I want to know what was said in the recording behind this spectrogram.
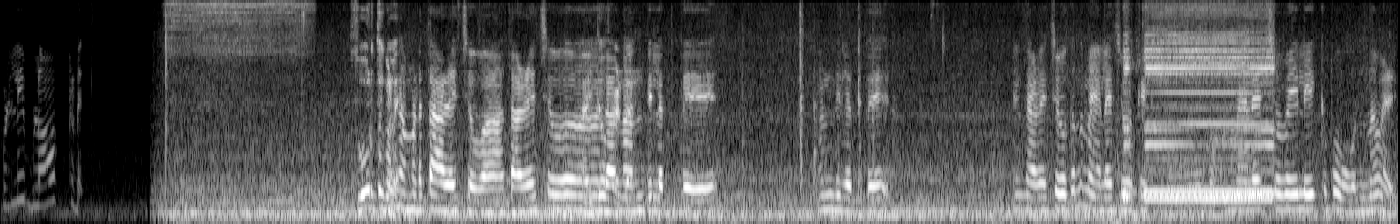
ഫുള്ളി ബ്ലോക്ക്ഡ് സുഹൃത്തുക്കളെ. നമ്മുടെ താഴെ ചൊവ്വ താഴെ ചൊവ്വ കയറ്റം നന്ദിലത്ത്. ഈ താഴെ ചുവക്കുന്ന മേലെ ചുവക്ക മേലെ ചുവയിലേക്ക് പോകുന്ന വഴി.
